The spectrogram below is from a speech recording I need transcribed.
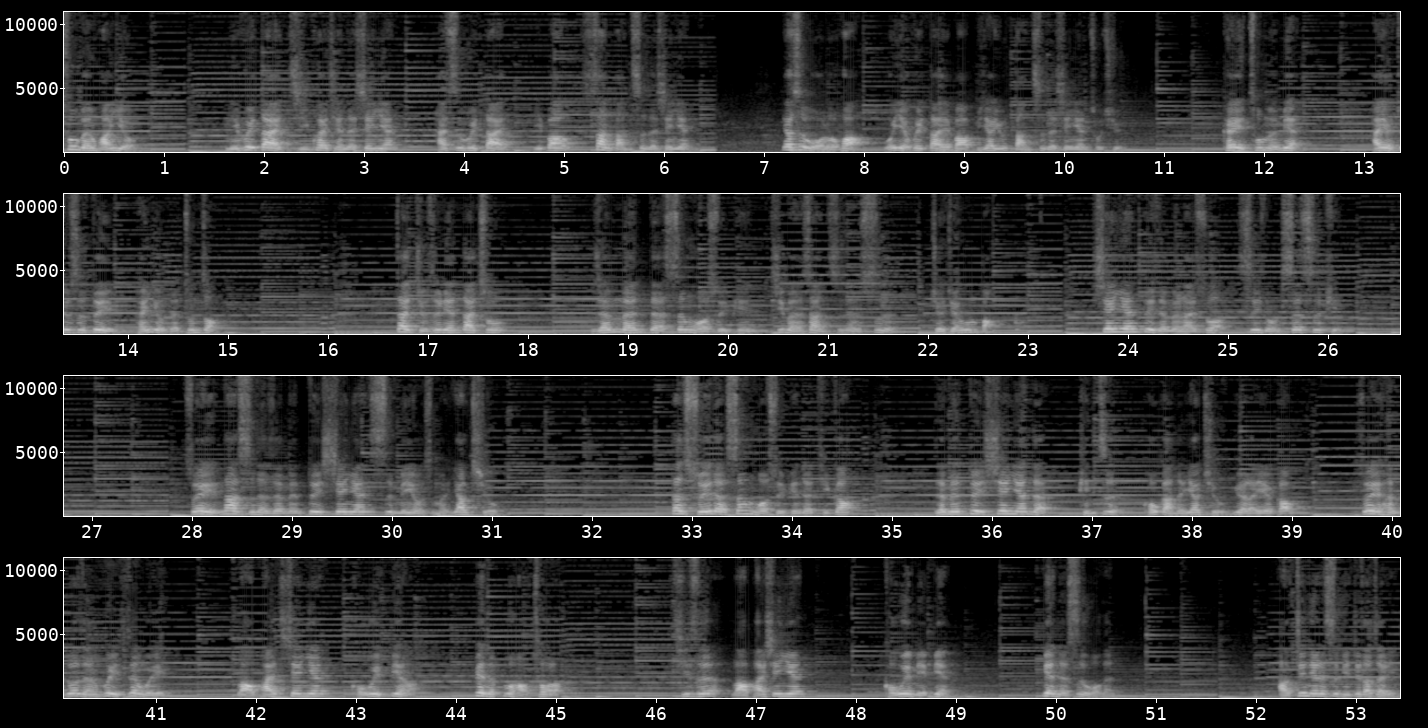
出门环友，你会带几块钱的香烟，还是会带一包上档次的香烟？要是我的话，我也会带一包比较有档次的香烟出去，可以充门面。还有就是对朋友的尊重。在九十年代初，人们的生活水平基本上只能是解决温饱，香烟对人们来说是一种奢侈品，所以那时的人们对香烟是没有什么要求。但随着生活水平的提高，人们对香烟的品质、口感的要求越来越高，所以很多人会认为老牌香烟口味变了，变得不好抽了。其实老牌香烟口味没变，变的是我们。好，今天的视频就到这里。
